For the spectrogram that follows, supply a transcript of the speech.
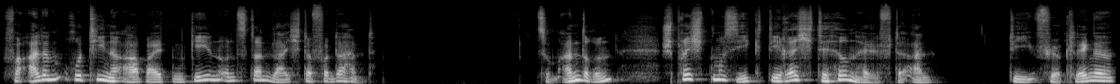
Vor allem Routinearbeiten gehen uns dann leichter von der Hand. Zum anderen spricht Musik die rechte Hirnhälfte an, die für Klänge,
